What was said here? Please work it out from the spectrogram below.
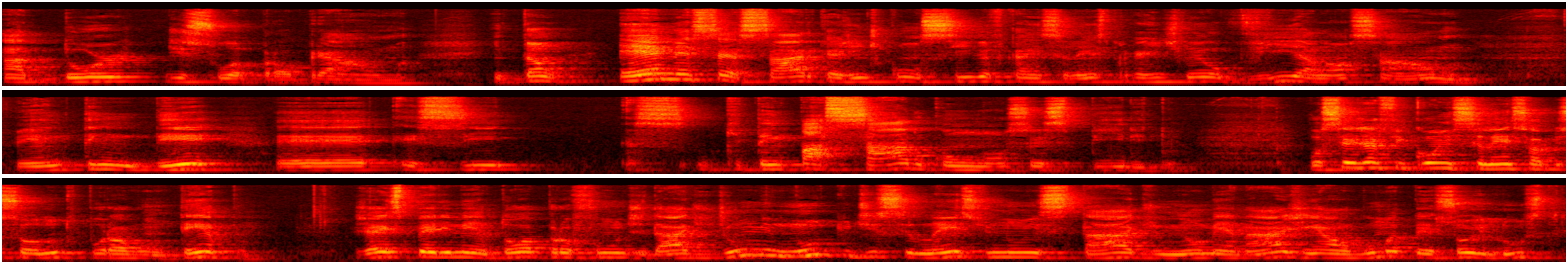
a dor de sua própria alma. Então, é necessário que a gente consiga ficar em silêncio para que a gente venha ouvir a nossa alma, venha entender é, esse, esse, o que tem passado com o nosso espírito. Você já ficou em silêncio absoluto por algum tempo? Já experimentou a profundidade de um minuto de silêncio num estádio em homenagem a alguma pessoa ilustre,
